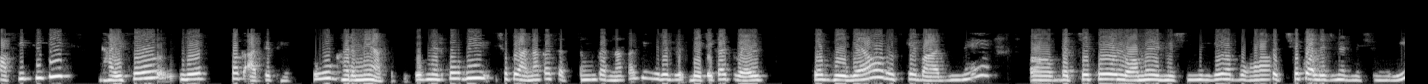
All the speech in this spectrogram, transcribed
काफ़ी थी कि ढाई सौ लोग तक आते थे तो वो घर में आते थे। तो मेरे को भी शुक्राना का सत्संग करना था कि मेरे बेटे का ट्वेल्थ जब हो गया और उसके बाद में बच्चे को लॉ में एडमिशन मिल गई और बहुत अच्छे कॉलेज में एडमिशन मिली।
